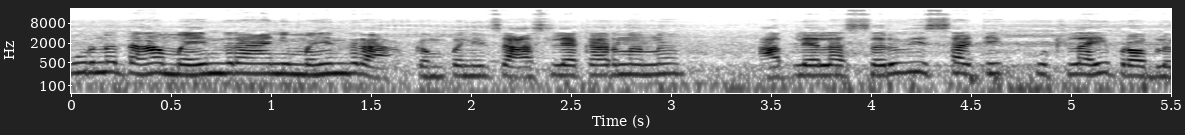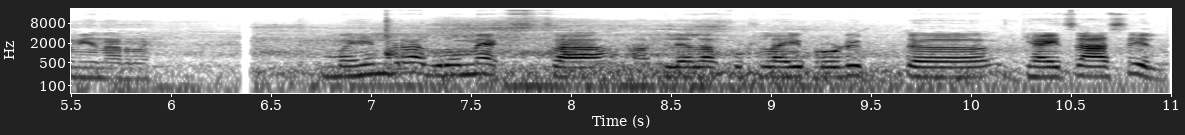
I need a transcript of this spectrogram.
पूर्णतः महिंद्रा आणि महिंद्रा कंपनीचा असल्याकारणानं आपल्याला सर्व्हिससाठी कुठलाही प्रॉब्लेम येणार नाही. महिंद्रा ग्रोमॅक्सचा आपल्याला कुठलाही प्रोडक्ट घ्यायचा असेल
